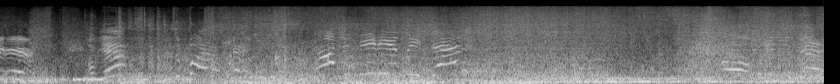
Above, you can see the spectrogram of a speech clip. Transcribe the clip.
should here! Oh yeah? It's a fire okay! Not immediately, Dad! Oh, shit!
